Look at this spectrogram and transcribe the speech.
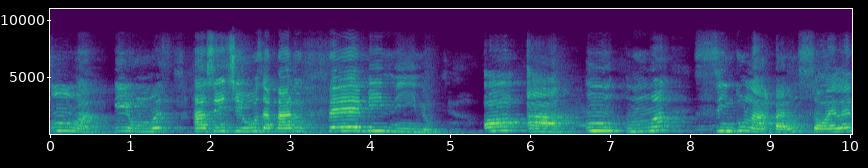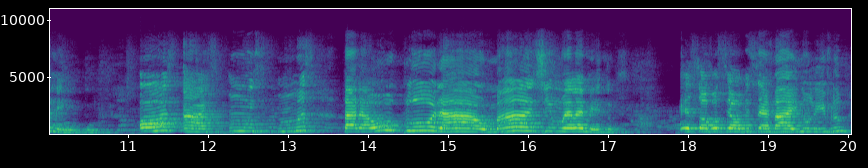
uma e umas a gente usa para o feminino. O, a, um, uma, singular para um só elemento. Os, as, uns, umas para o plural, mais de um elemento. É só você observar aí no livro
